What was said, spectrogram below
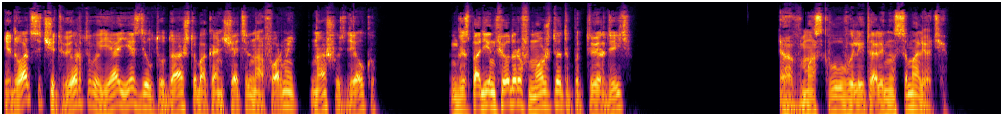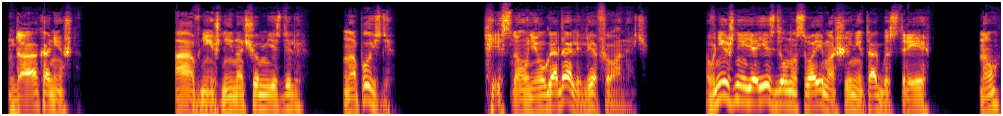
И 24-го я ездил туда, чтобы окончательно оформить нашу сделку. Господин Федоров может это подтвердить. А в Москву вы летали на самолете? Да, конечно. А в Нижний на чем ездили? На поезде? И снова не угадали, Лев Иванович. В Нижний я ездил на своей машине, так быстрее. Ну,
